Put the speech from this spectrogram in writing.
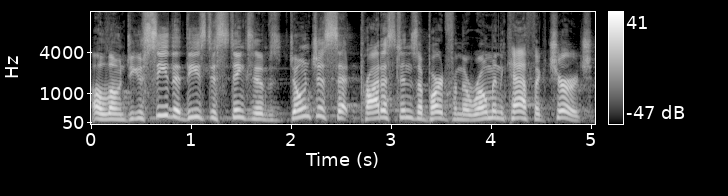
alone. Do you see that these distinctives don't just set Protestants apart from the Roman Catholic Church,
